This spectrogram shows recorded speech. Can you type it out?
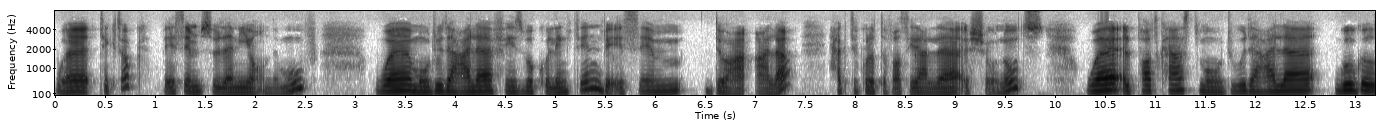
وتيك توك باسم سودانية on the move وموجودة على فيسبوك ولينكدين باسم دعاء علاء هكتب كل التفاصيل على ال show notes والبودكاست موجود على جوجل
